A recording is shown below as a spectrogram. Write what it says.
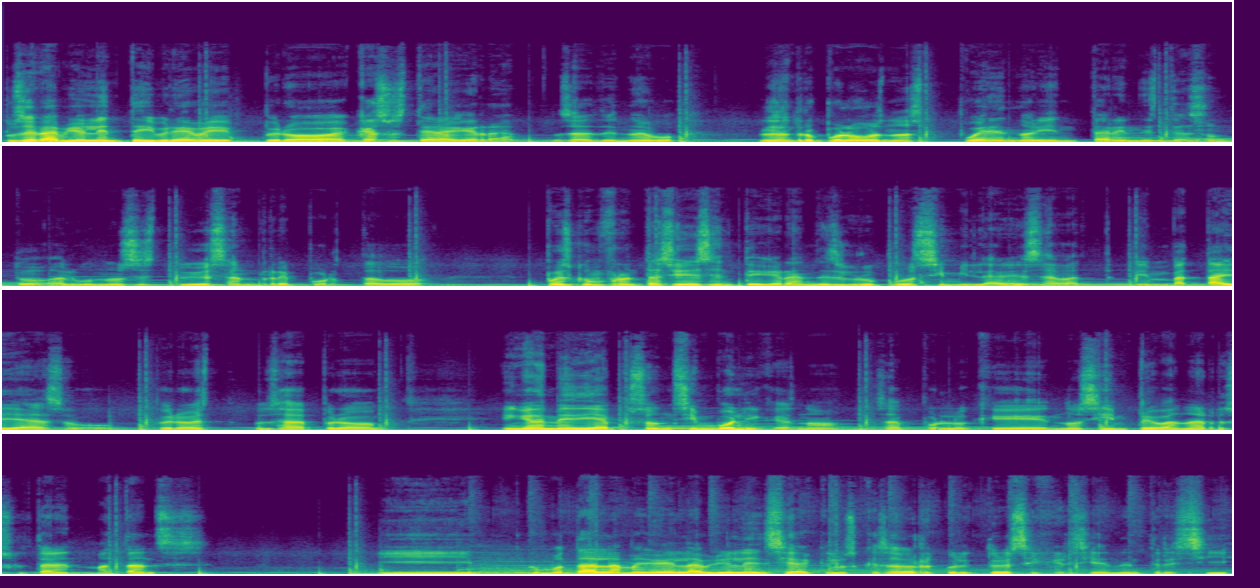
pues era violenta y breve, pero ¿acaso esta era guerra? O sea, de nuevo, los antropólogos nos pueden orientar en este asunto. Algunos estudios han reportado pues confrontaciones entre grandes grupos similares en batallas, o, pero, o sea, pero en gran medida pues, son simbólicas, ¿no? O sea, por lo que no siempre van a resultar en matanzas. Y como tal, la mayoría de la violencia que los cazadores recolectores ejercían entre sí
